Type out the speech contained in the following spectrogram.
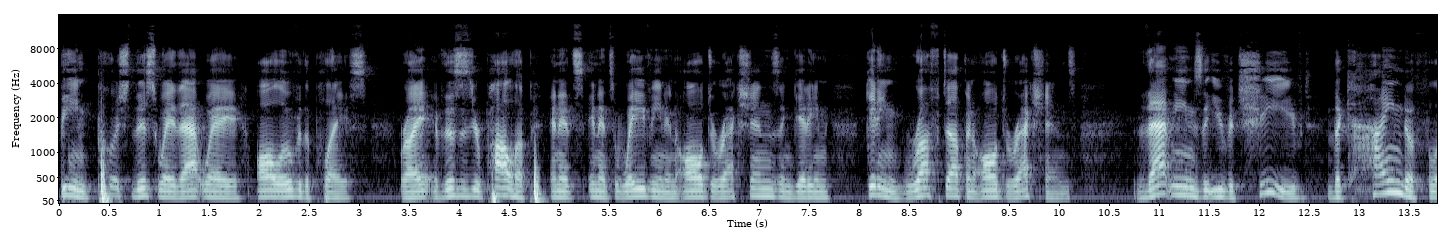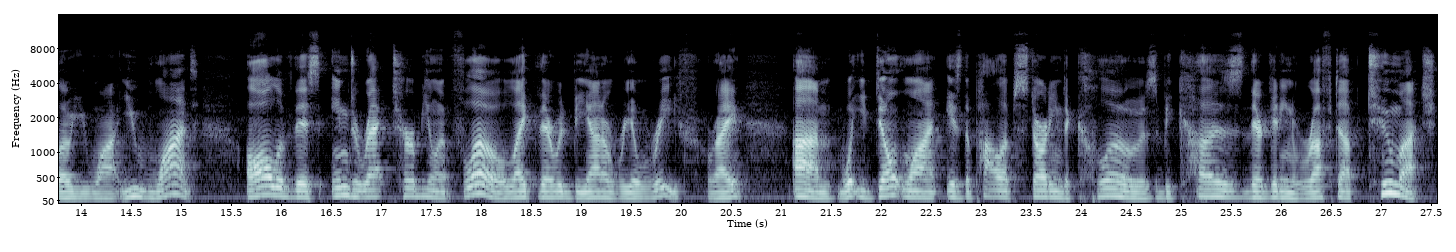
being pushed this way, that way, all over the place, right? If this is your polyp and it's and it's waving in all directions and getting getting roughed up in all directions, that means that you've achieved the kind of flow you want. You want all of this indirect turbulent flow like there would be on a real reef, right? Um, what you don't want is the polyps starting to close because they're getting roughed up too much.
